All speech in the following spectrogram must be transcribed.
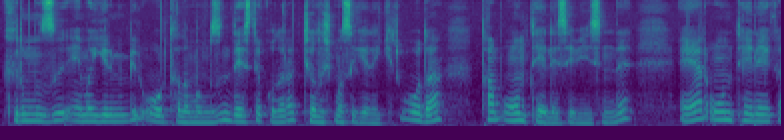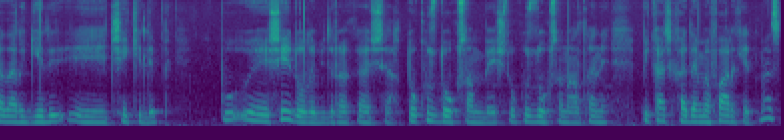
kırmızı EMA 21 ortalamamızın destek olarak çalışması gerekir. O da tam 10 TL seviyesinde. Eğer 10 TL'ye kadar geri e, çekilip bu e, şey de olabilir arkadaşlar. 9.95, 9.96 hani birkaç kademe fark etmez.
